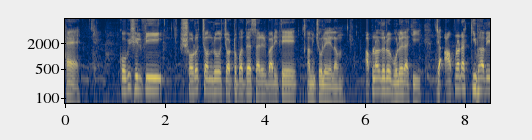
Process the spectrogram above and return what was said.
হ্যাঁ কবি শিল্পী শরৎচন্দ্র চট্টোপাধ্যায় স্যারের বাড়িতে আমি চলে এলাম। আপনাদেরও বলে রাখি যে আপনারা কীভাবে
